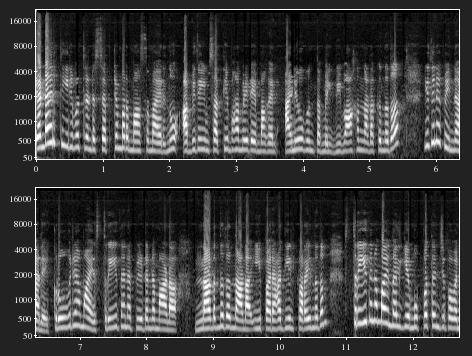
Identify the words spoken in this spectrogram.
രണ്ടായിരത്തി ഇരുപത്തിരണ്ട് സെപ്റ്റംബർ മാസമായിരുന്നു അബിതയും സത്യഭാമയുടെ മകൻ അനൂപും തമ്മിൽ വിവാഹം നടക്കുന്നത്. ഇതിനു പിന്നാലെ ക്രൂരമായ സ്ത്രീധന പീഡനമാണ് നടന്നതെന്നാണ് ഈ പരാതിയിൽ പറയുന്നതും. സ്ത്രീധനമായി നൽകിയ മുപ്പത്തഞ്ച് പവൻ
